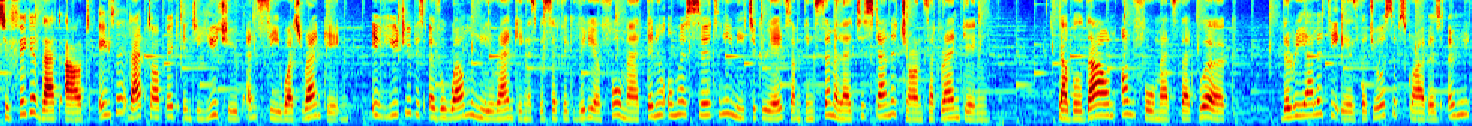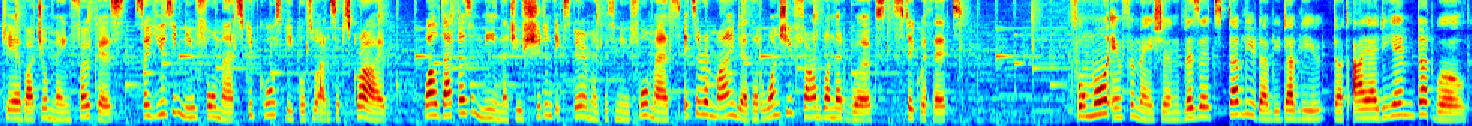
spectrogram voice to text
To figure that out, enter that topic into YouTube and see what's ranking. If YouTube is overwhelmingly ranking a specific video format, then you'll almost certainly need to create something similar to stand a chance at ranking. Double down on formats that work. The reality is that your subscribers only care about your main focus, so using new formats could cause people to unsubscribe. While that doesn't mean that you shouldn't experiment with new formats, it's a reminder that once you've found one that works, stick with it. For more information, visit www.iidm.world.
